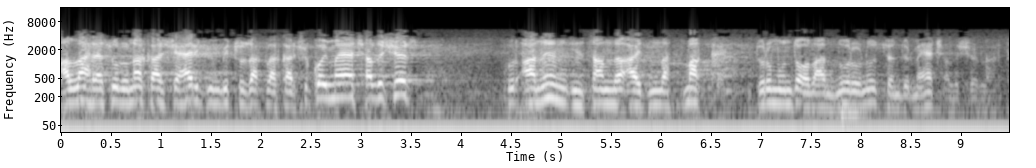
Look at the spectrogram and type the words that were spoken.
Allah Resuluna karşı her gün bir tuzakla karşı koymaya çalışır, Kur'an'ın insanlığı aydınlatmak durumunda olan nurunu söndürmeye çalışırlardı.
